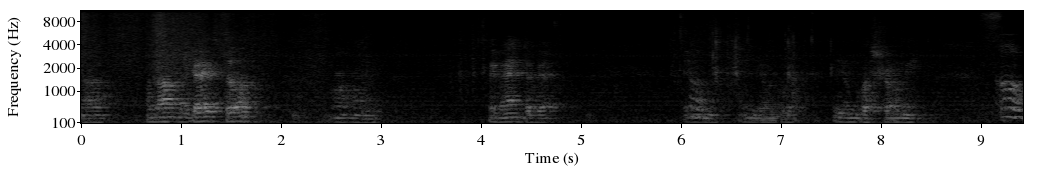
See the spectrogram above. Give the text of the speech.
Ja, och då har vi guys då. Mm. Vi väntar vi. En en jungo. Jungo strömi. Oh,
